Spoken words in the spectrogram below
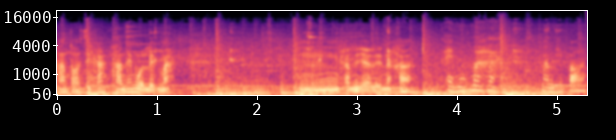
ทานต่อสิคะทานให้หมดเลยมา อืมทำไปใหญ่เลยนะคะ ไข่มุกมาค่ะมามีป้อน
